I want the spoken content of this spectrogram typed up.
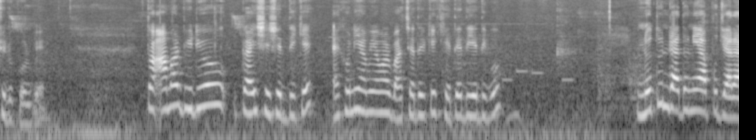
শুরু করবে। তো আমার ভিডিও প্রায় শেষের দিকে। এখনই আমি আমার বাচ্চাদেরকে খেতে দিয়ে দিব। নতুন রাঁধুনি আপু যারা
